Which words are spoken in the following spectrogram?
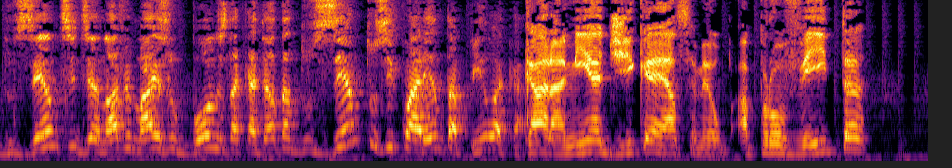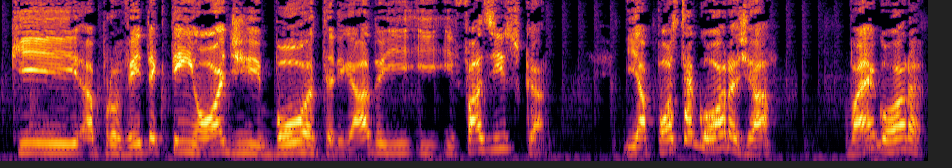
219 mais o bônus da cartela dá 240 pila, cara. Cara, a minha dica é essa, meu. Aproveita que aproveita que tem odd boa, tá ligado? E, e, e faz isso, cara. E aposta agora já. Vai agora.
